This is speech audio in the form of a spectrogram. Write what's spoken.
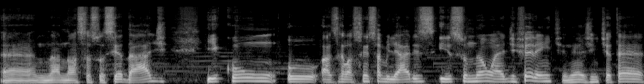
uh, na nossa sociedade e com o, as relações familiares isso não é diferente, né? A gente até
